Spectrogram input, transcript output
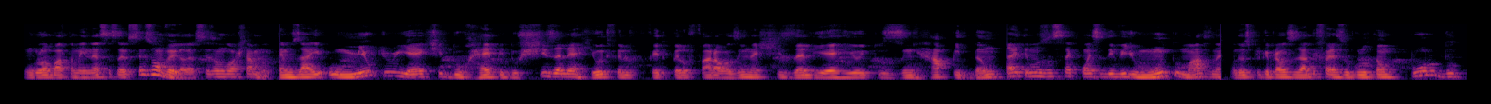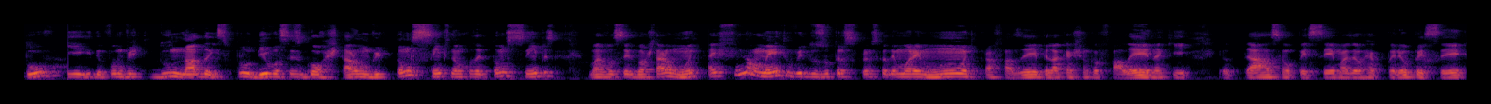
englobar também nessa série. Vocês vão ver, galera, vocês vão gostar muito. Temos aí o Milk React do rap do XLR8, feito pelo farolzinho, né? XLR8zinho rapidão. Aí temos uma sequência de vídeo muito massa, né? Onde eu expliquei pra vocês a diferença do glutão puro do turvo. E foi um vídeo que do nada explodiu. Vocês gostaram, um vídeo tão simples, né? Um conceito tão simples mas vocês gostaram muito. Aí finalmente o vídeo dos Ultra Supremos que eu demorei muito para fazer, pela questão que eu falei, né, que eu tava sem o PC, mas eu recuperei o PC,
